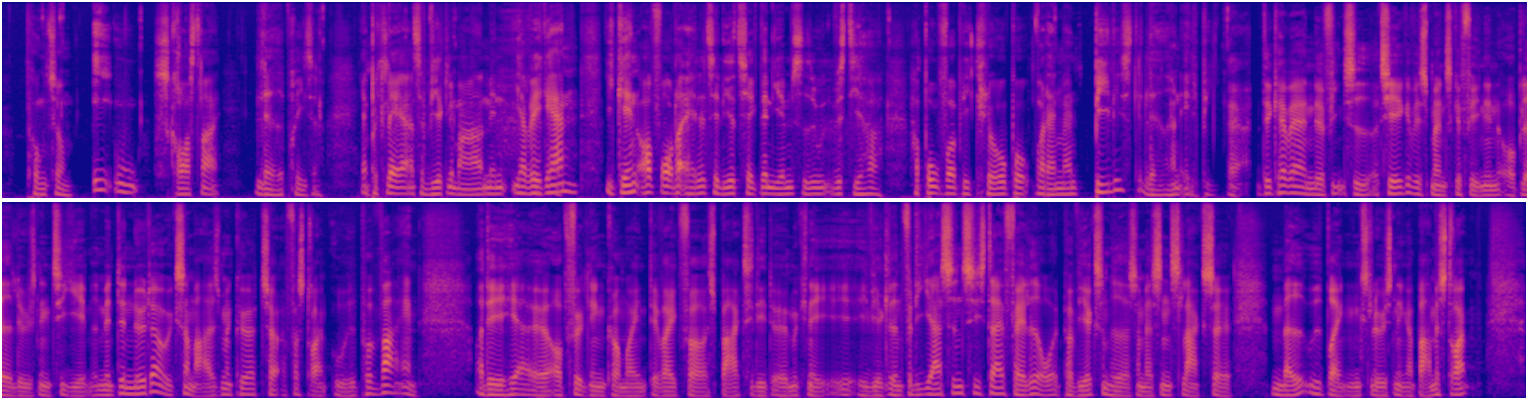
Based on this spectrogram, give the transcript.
r.eu skråstreg ladepriser. Jeg beklager altså virkelig meget, men jeg vil gerne igen opfordre alle til lige at tjekke den hjemmeside ud, hvis de har, har brug for at blive kloge på, hvordan man billigst lader en elbil. Ja, det kan være en øh, fin side at tjekke, hvis man skal finde en opladeløsning til hjemmet, men det nytter jo ikke så meget, hvis man kører tør for strøm ude på vejen. Og det er her øh, opfølgningen kommer ind. Det var ikke for at sparke til dit ømme knæ i, i virkeligheden, fordi jeg siden sidst der er faldet over et par virksomheder, som er sådan en slags øh, madudbringningsløsninger, bare med strøm.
